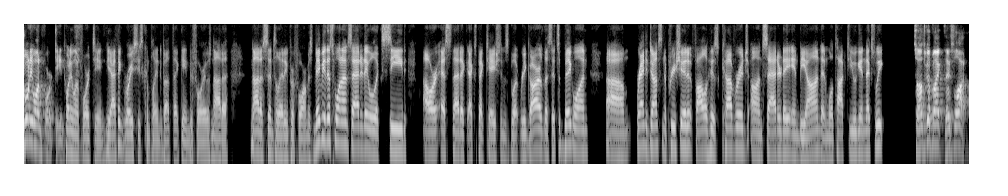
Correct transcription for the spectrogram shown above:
21-14. 21-14. Yeah, I think Royce's complained about that game before. It was not a not a scintillating performance. Maybe this one on Saturday will exceed our aesthetic expectations, but regardless, it's a big one. Um, Randy Johnson, appreciate it. Follow his coverage on Saturday and beyond, and we'll talk to you again next week. Sounds good, Mike. Thanks a lot.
